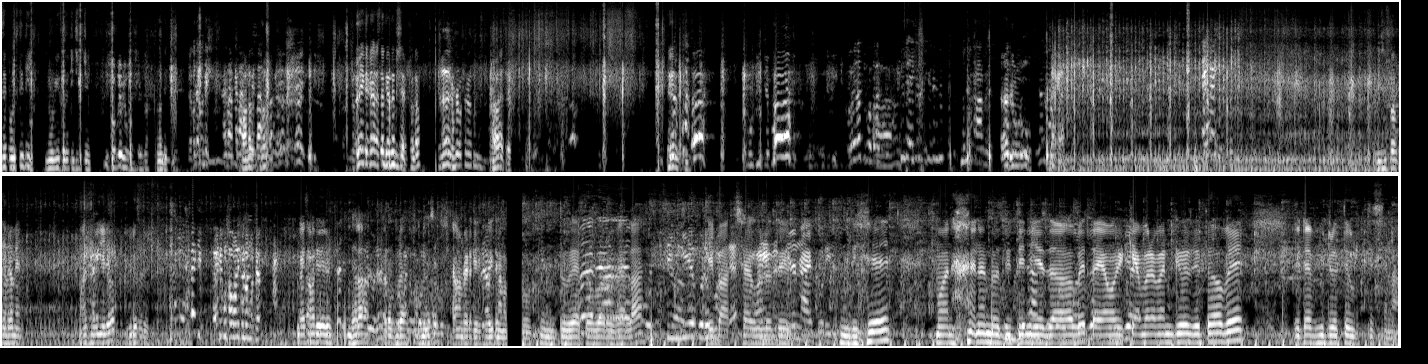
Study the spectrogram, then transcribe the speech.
দেখ পরিস্থিতি মুভি তো কিছু কিন্তু এত বড় ভেলা এই বাচ্চাগুলোদের দিয়ে মনে হয় না নদীতে নিয়ে যাওয়া হবে, তাই আমাকে ক্যামেরাম্যানকেও যেতে হবে। এটা ভিডিওতে উঠতেছে না।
